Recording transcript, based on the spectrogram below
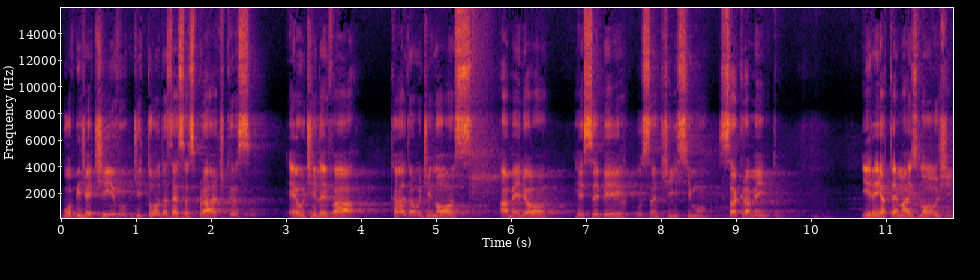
O objetivo de todas essas práticas é o de levar cada um de nós a melhor receber o Santíssimo Sacramento. Irei até mais longe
